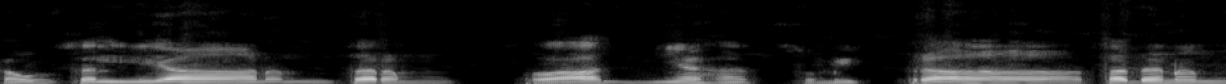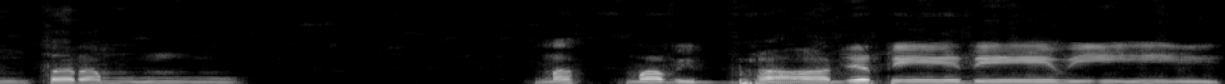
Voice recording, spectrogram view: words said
कौसल्यानन्तरम् राज्ञः सुमित्रा तदनन्तरम्। न स्म विभ्राजते देवी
